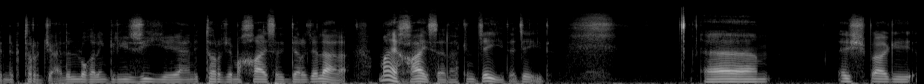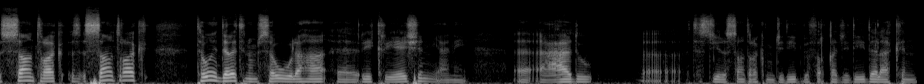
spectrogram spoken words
إنك ترجع للغة الإنجليزية يعني الترجمة خايسة للدرجة. لا لا ما هي خايسة لكن جيدة جيدة. إيش باقي؟ ال soundtrack ال soundtrack توني دريت إنهم سووا لها recreation يعني آه، أعادوا آه، تسجيل ال soundtrack من جديد بفرقة جديدة. لكن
